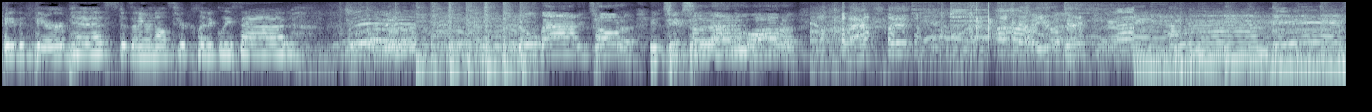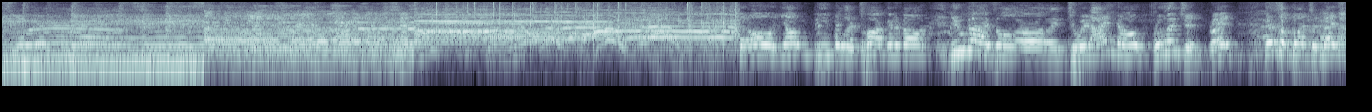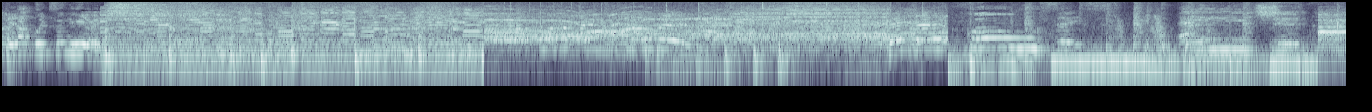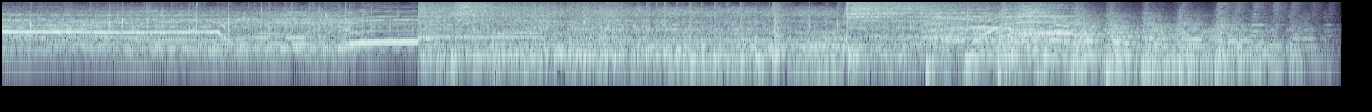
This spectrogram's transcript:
I have a therapist. Is anyone else here clinically sad? Nobody taught her. It takes a lot of water. Last bit. Are you okay? that all young people are talking about. You guys all are all into it. I know religion, right? There's a bunch of nice Catholics in here.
